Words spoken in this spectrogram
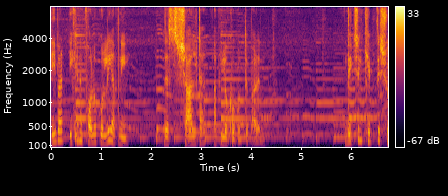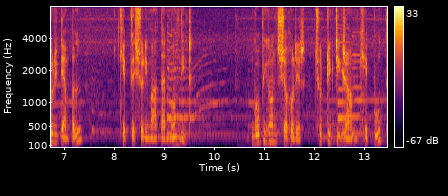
এবার এখানে ফলো করলেই আপনি জাস্ট শালটা আপনি লক্ষ্য করতে পারেন। দেখছেন ক্ষেপ্তেশ্বরী টেম্পল ক্ষেপ্তেশ্বরী মাতার মন্দির। গোপীগঞ্জ শহরের ছোট্ট একটি গ্রাম খেপুত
